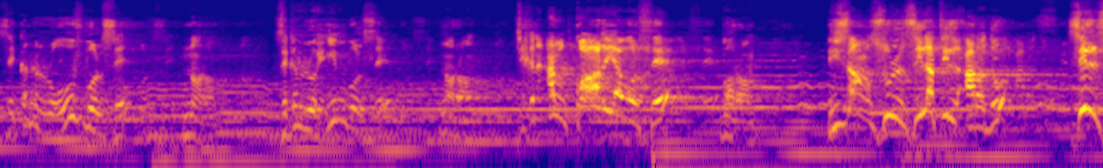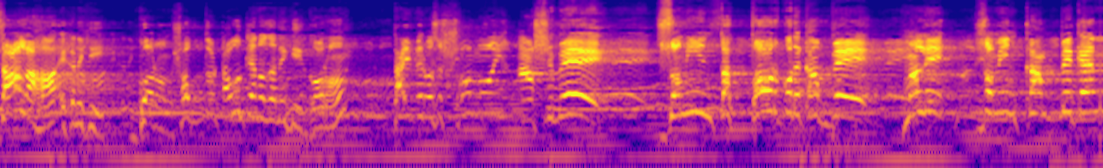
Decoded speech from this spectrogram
যেখানে রৌফ বলছে, নরম। যেখানে রহিম বলছে, নরম। যেখানে আল করিয়া বলছে, গরম। এখানে কি গরম? শব্দটাও কেন জানি কি গরম? টাইপের বসে সময় আসবে। জমিন তত্তর করে কাঁপবে। মালিক, জমিন কাঁপবে কেন?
